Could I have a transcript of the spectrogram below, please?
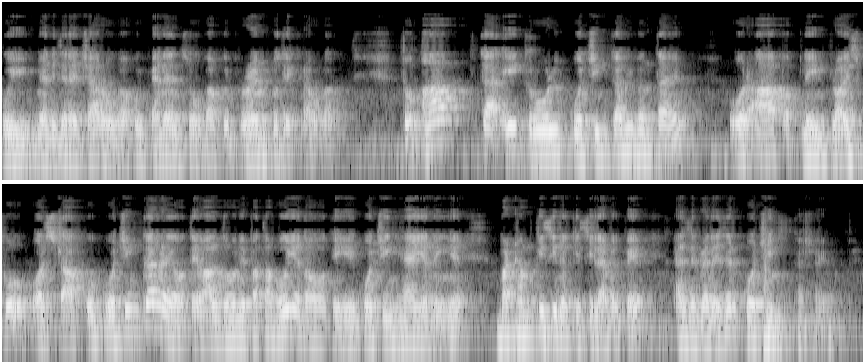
कोई मैनेजर एच आर होगा, कोई फाइनेंस होगा, कोई प्रोग्राम को देख रहा होगा। तो आपका एक रोल कोचिंग का भी बनता है और आप अपने एम्प्लॉयज़ को और स्टाफ को कोचिंग कर रहे होते हैं। वाल तो हमें पता हो या ना हो कि ये कोचिंग है या नहीं है बट हम किसी न किसी लेवल पे एज ए मैनेजर कोचिंग कर रहे होते हैं।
